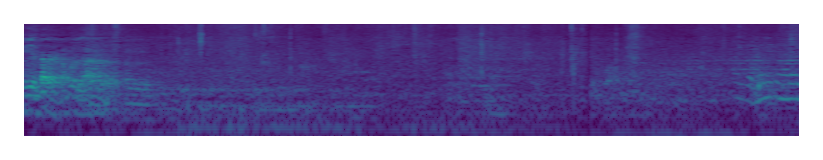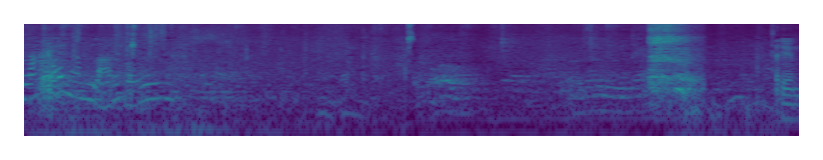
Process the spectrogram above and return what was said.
Bởi vì tất cả các mình làm rồi. lắng quá năm lại rồi em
